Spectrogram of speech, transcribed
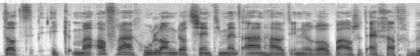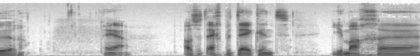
dat ik me afvraag hoe lang dat sentiment aanhoudt in Europa als het echt gaat gebeuren. Ja, als het echt betekent, je mag. Uh...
